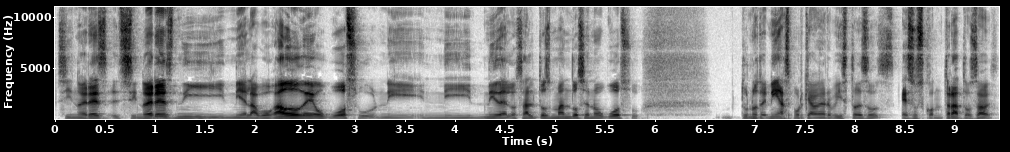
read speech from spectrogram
Si no eres, si no eres ni, ni el abogado de Owosu, ni, ni, ni de los altos mandos en Owosu, tú no tenías por qué haber visto esos, esos contratos, ¿sabes?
